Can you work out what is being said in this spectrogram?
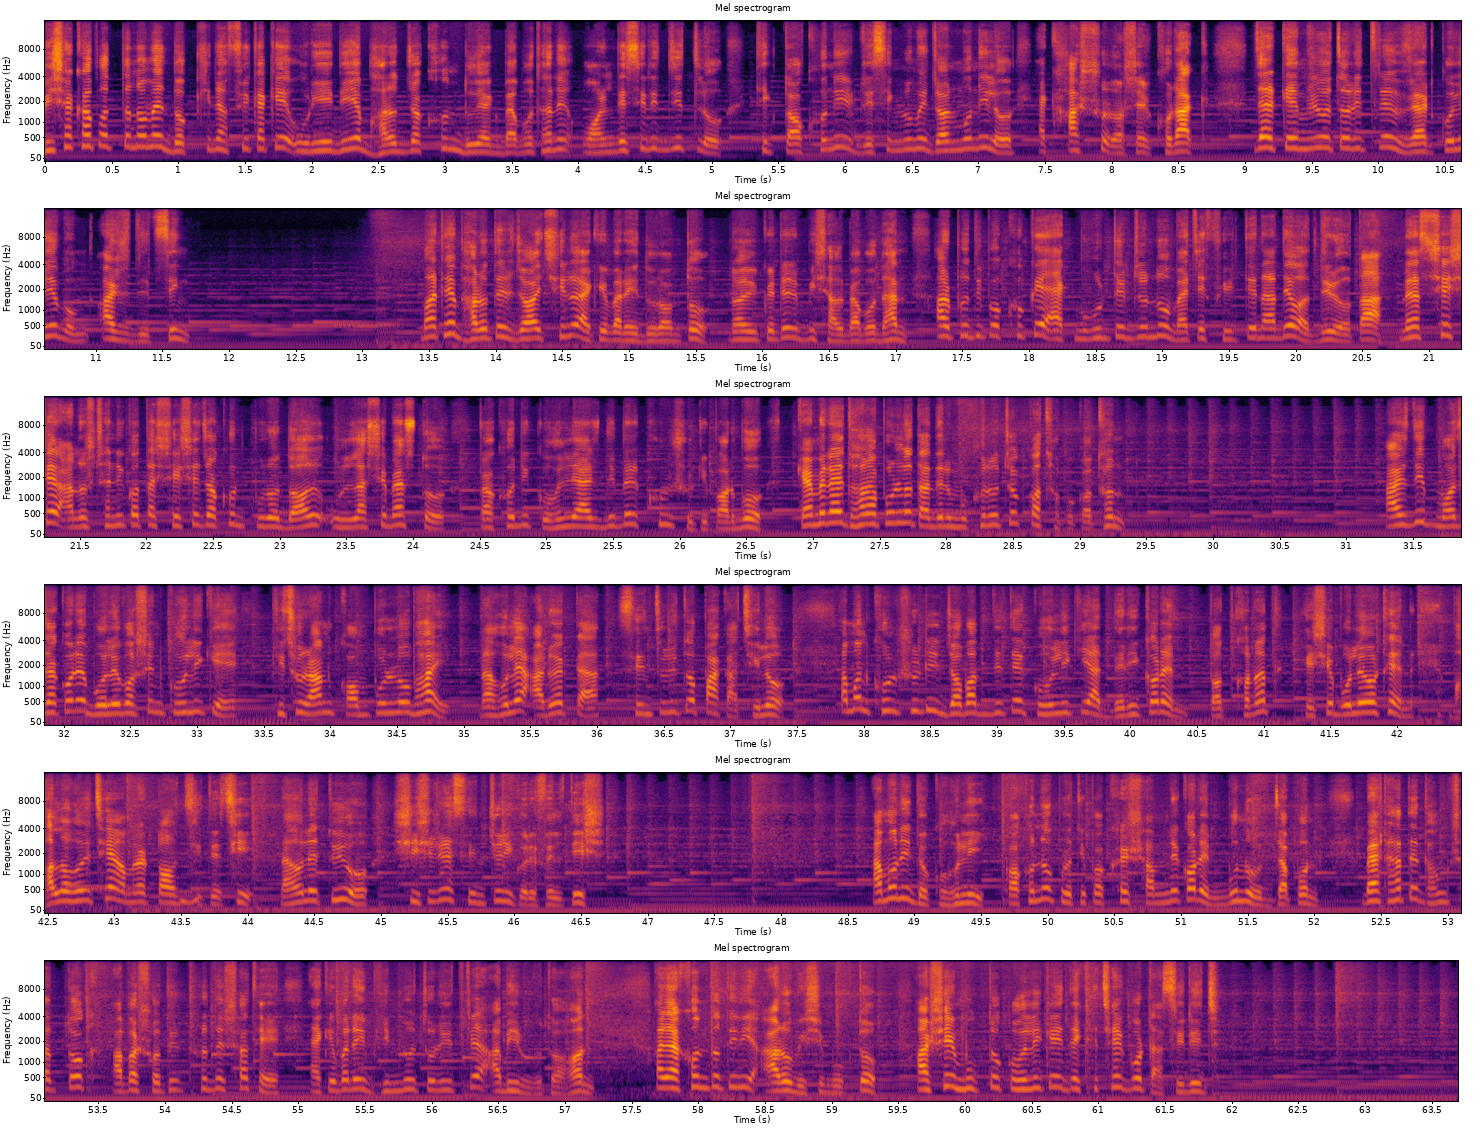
বিশাখাপত্তনমে দক্ষিণ আফ্রিকাকে উড়িয়ে দিয়ে ভারত যখন দুই এক ব্যবধানে ওয়ানডে সিরিজ জিতল, ঠিক তখনই ড্রেসিং রুমে জন্ম নিল এক হাস্যরসের খোরাক, যার কেন্দ্রীয় চরিত্রে বিরাট কোহলি এবং আশদীপ সিং। মাঠে ভারতের জয় ছিল একেবারেই দুরন্ত, নয় উইকেটের বিশাল ব্যবধান, আর প্রতিপক্ষকে এক মুহূর্তের জন্য ম্যাচে ফিরতে না দেওয়া দৃঢ়তা। ম্যাচ শেষের আনুষ্ঠানিকতা শেষে যখন পুরো দল উল্লাসে ব্যস্ত, তখনই কোহলি আজদীপের খুনসুটি পর্ব। ক্যামেরায় ধরা পড়ল তাদের মুখরোচক কথোপকথন। আজদীপ মজা করে বলে বসেন কোহলিকে, কিছু রান কম পড়ল ভাই, না হলে আরও একটা সেঞ্চুরি তো পাকা ছিল। এমন খুনসুটির জবাব দিতে কোহলি কি আর দেরি করেন? তৎক্ষণাৎ হেসে বলে ওঠেন, ভালো হয়েছে, আমরা টস জিতেছি, না হলে তুইও শিশিরে সেঞ্চুরি করে ফেলতিস। এমনই তো কোহলি, কখনো প্রতিপক্ষের সামনে করেন বুনো উদযাপন। ব্যাট হাতে ধ্বংসাত্মক, আবার সতীর্থদের সাথে একেবারেই ভিন্ন চরিত্রে আবির্ভূত হন। আর এখন তো তিনি আরও বেশি মুক্ত, আর সেই মুক্ত কোহলিকেই দেখেছে গোটা সিরিজ।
